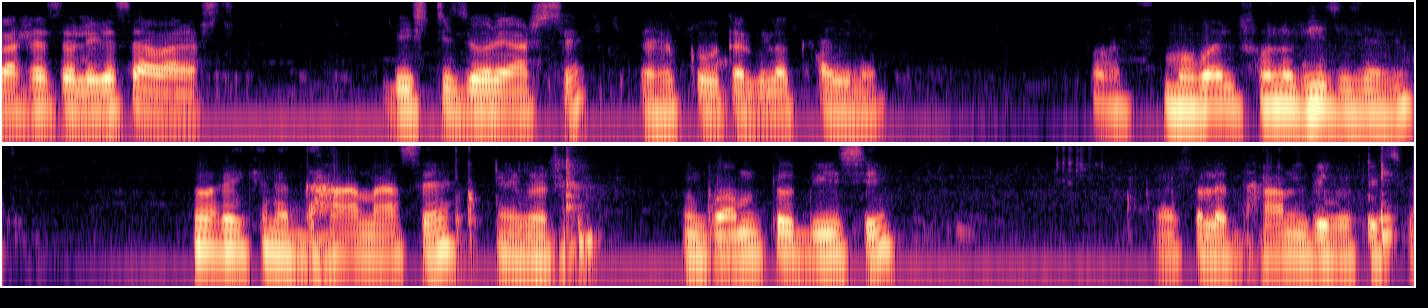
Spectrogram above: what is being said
বাসায় চলে গেছে, আবার আসছে। বৃষ্টি জোরে আসছে, যাই হোক, কবুতরগুলো খাইয়ে নেই মোবাইল ফোনও ভিজে যাবে। আর এখানে ধান আছে, এবার গম তো দিয়েছি। আসলে ধান দিব কিছু।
